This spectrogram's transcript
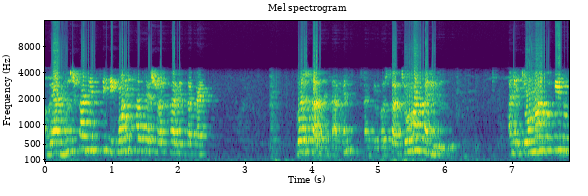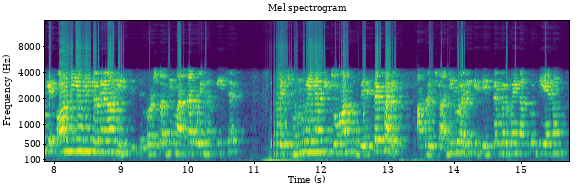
હવે આ દુષ્કાળની સ્થિતિ કોની સાથે સરખાવી શકાય વરસાદની સાથે? કારણ કે વરસાદ ચોમાસાની ઋતુ છે. અને ચોમાસું કીધું કે અનિયમિત અને અનિશ્ચિત છે. વરસાદની માત્રા કોઈ નક્કી છે? તો હવે જૂન મહિનાથી ચોમાસું બેસે ખરી. આપણે જાન્યુઆરી થી ડિસેમ્બર મહિના સુધી એનું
